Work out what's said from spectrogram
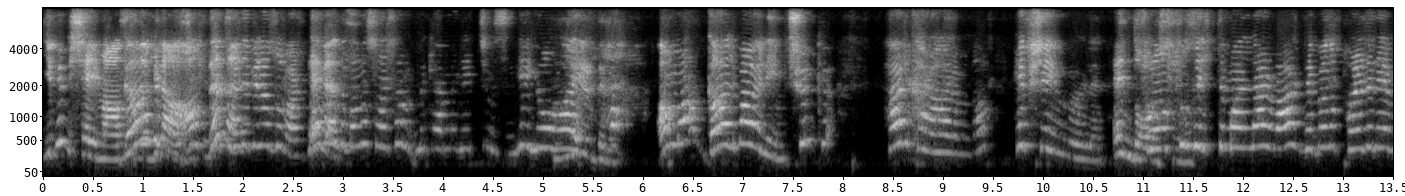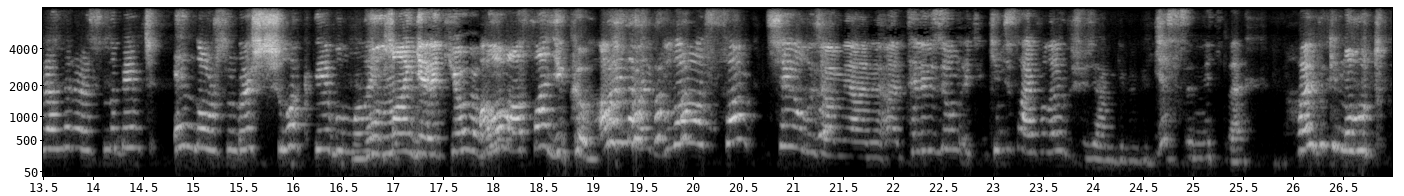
gibi bir şey mi aslında Galiba birazcık değil mi? biraz o var. Evet. Normalde bana sorsan mükemmeliyetçi misin diye yok hayır derim. Ama galiba öyleyim. Çünkü her kararımda hep şeyim böyle. En doğrusu. Sonsuz ihtimaller var ve ben o paralel evrenler arasında benim için en doğrusunu böyle şılak diye bulmalıyım. Bulman gerekiyor ve Ama- bulamazsan yıkım. Aynen bulamazsam şey olacağım yani. yani televizyonun ik- ikinci sayfalara düşeceğim gibi bir. Kesinlikle. Halbuki nohut.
